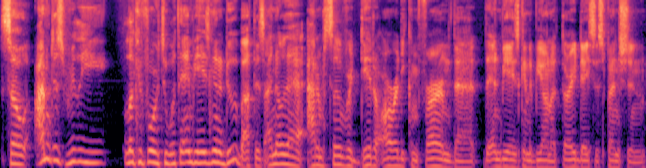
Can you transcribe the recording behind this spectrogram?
So I'm just really looking forward to what the NBA is going to do about this. I know that Adam Silver did already confirm that the NBA is going to be on a 30 day suspension,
